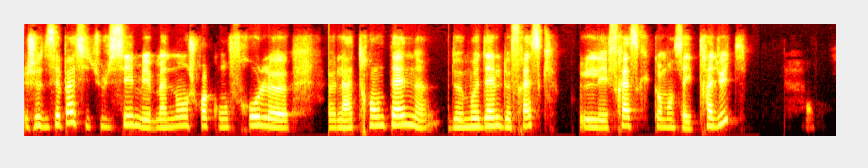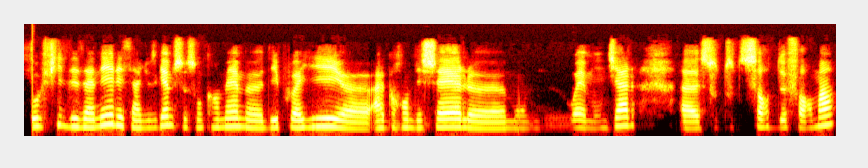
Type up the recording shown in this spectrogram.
Je ne sais pas si tu le sais, mais maintenant, je crois qu'on frôle la trentaine de modèles de fresques. Les fresques commencent à être traduites. Au fil des années, les Serious Games se sont quand même déployés à grande échelle ouais, mondiale, sous toutes sortes de formats.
